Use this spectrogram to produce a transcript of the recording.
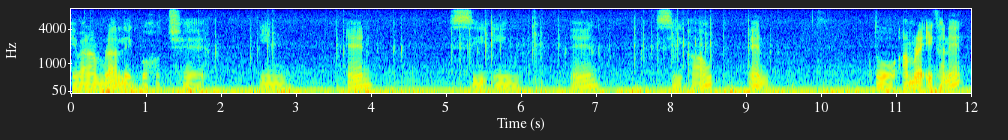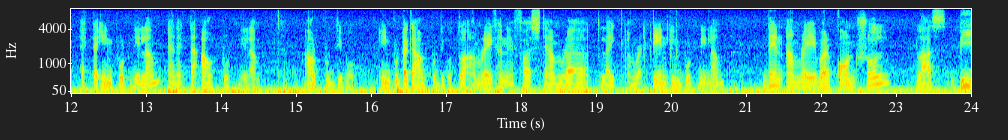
এবার আমরা লিখব হচ্ছে in N C in N C out N তো আমরা এখানে একটা ইনপুট নিলাম অ্যান্ড একটা আউটপুট নিলাম। আউটপুট দিব। ইনপুটটাকে আউটপুট দিব। তো আমরা এখানে ফার্স্টে আমরা লাইক আমরা টেন ইনপুট নিলাম। দেন আমরা এবার কন্ট্রোল প্লাস বি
